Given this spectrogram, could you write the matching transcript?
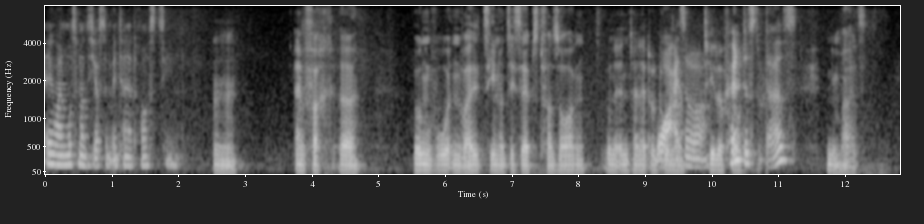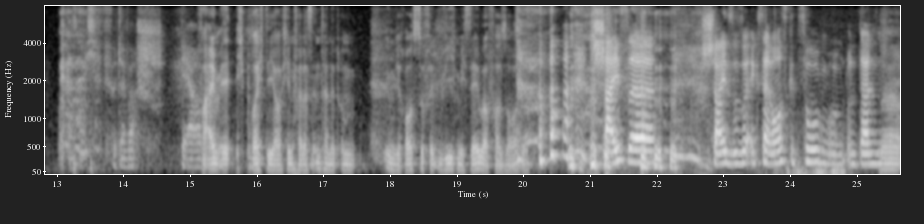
Irgendwann muss man sich aus dem Internet rausziehen. Mhm. Einfach äh, irgendwo in den Wald ziehen und sich selbst versorgen. Ohne Internet und Boah, ohne also, Telefon. Könntest du das? Niemals. Also ich würde einfach sterben. Vor allem, ich bräuchte ja auf jeden Fall das Internet, um irgendwie rauszufinden, wie ich mich selber versorge. Scheiße. Scheiße, so extra rausgezogen und, und dann. Ja.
